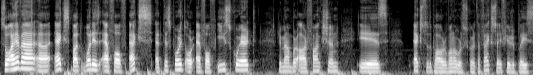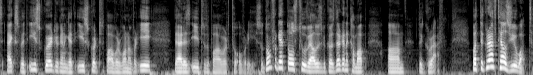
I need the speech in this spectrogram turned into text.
so I have a, a x, but what is f of x at this point or f of e squared? Remember our function is x to the power 1 over square root of x. So if you replace x with e squared, you're going to get e squared to the power 1 over e. That is e to the power 2 over e. So don't forget those two values because they're going to come up on the graph. But the graph tells you what?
